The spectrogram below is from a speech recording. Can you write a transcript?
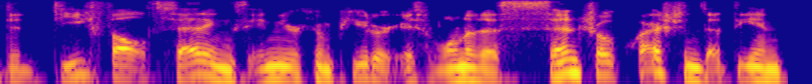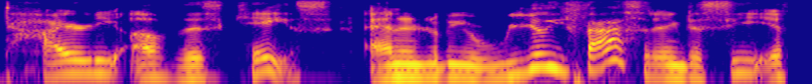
the default settings in your computer is one of the central questions at the entirety of this case. And it'll be really fascinating to see if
